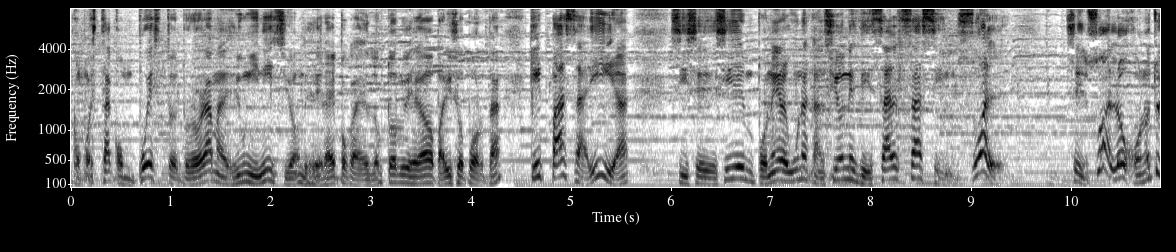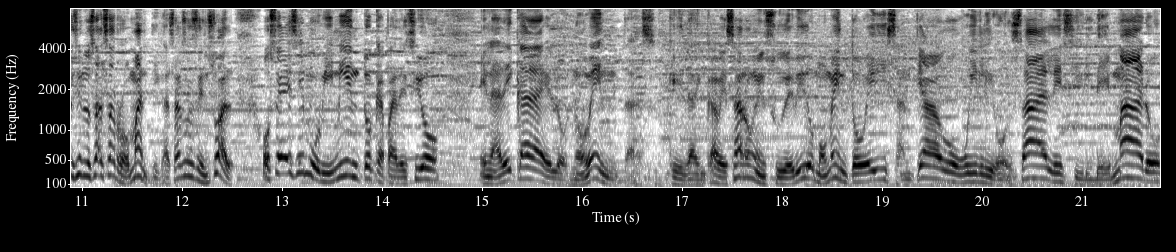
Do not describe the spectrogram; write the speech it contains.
cómo está compuesto el programa desde un inicio, desde la época del doctor Luis Delgado París Porta, ¿qué pasaría si se deciden poner algunas canciones de salsa sensual? sensual, ojo, no estoy diciendo salsa romántica, salsa sensual. O sea, ese movimiento que apareció en la década de los noventas, que la encabezaron en su debido momento Eddie Santiago, Willy González, Ildemaro,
